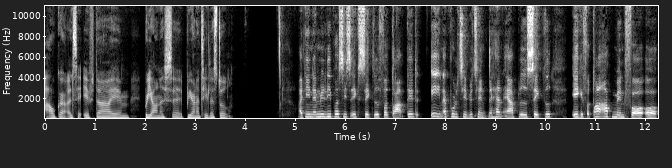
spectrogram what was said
afgørelse efter øh, Briannas, øh, Brianna Taylors død? Ej, de er nemlig lige præcis ikke sigtet for drab. Det en af politibetjentene, han er blevet sigtet ikke for drab, men for at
